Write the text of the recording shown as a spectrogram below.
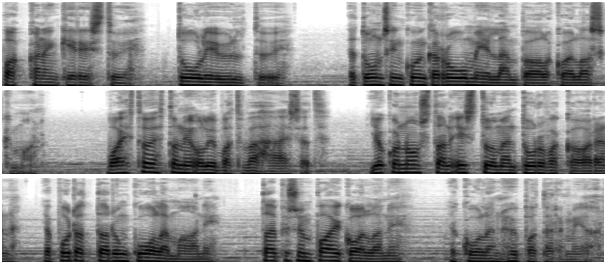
Pakkanen kiristyi, tuuli yltyi ja tunsin kuinka ruumiin lämpö alkoi laskemaan. Vaihtoehtoni olivat vähäiset. Joko nostan istuimen turvakaaren ja pudottaudun kuolemaani, tai pysyn paikoillani ja kuolen hypotermiaan.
